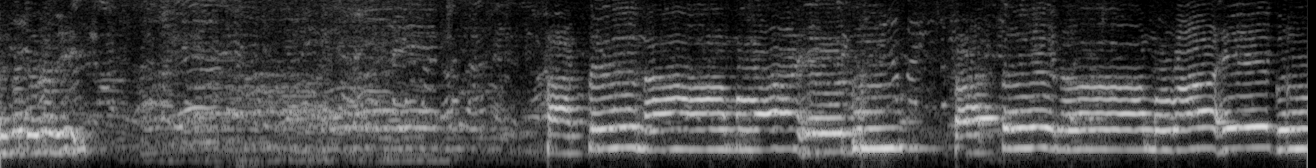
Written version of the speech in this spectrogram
ਸੰਗਤ ਚਲੋ ਜੀ ਸਤਨਾਮ ਵਾਹਿਗੁਰੂ ਸਤਨਾਮ ਵਾਹਿਗੁਰੂ।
